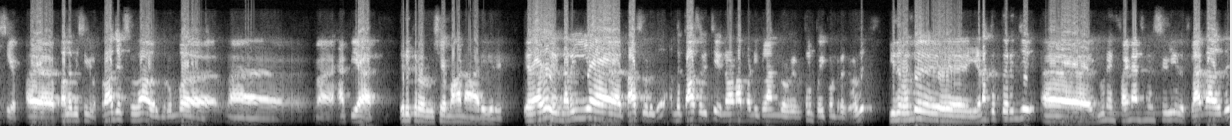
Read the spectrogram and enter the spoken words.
விஷயம். பல விஷயங்கள். ப்ராஜெக்ட்ஸ் தான் அவருக்கு ரொம்ப ஹாப்பியா இருக்கிற ஒரு விஷயமாக நான் அறிகிறேன். ஏதாவது நிறைய காசு வருது. அந்த காசை வச்சு என்ன வேணா பண்ணிக்கலாங்கிற ஒரு இடத்துல போய் கொண்டிருக்கிறது. இது வந்து எனக்கு தெரிஞ்சு யூனியன் ஃபைனான்ஸ் மினிஸ்ட்ரிலையும் இது ஃபிளாக் ஆகுது.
